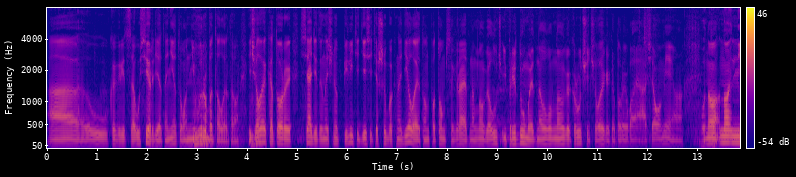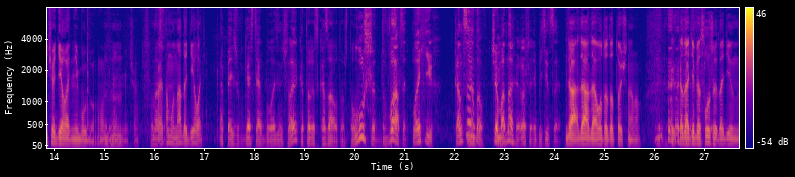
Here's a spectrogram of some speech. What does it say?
А у, как говорится, усердия-то нету, он не Мгм. выработал этого. И Мгм. человек, который сядет и начнет пилить и 10 ошибок наделает, он потом сыграет намного лучше и придумает намного круче человека, который, а, все умею, Вот но, но ничего делать не буду. Вот Мгм. как бы чё. у нас Поэтому надо делать. опять же, в гостях был один человек, который сказал, то, что лучше 20 плохих концертов, чем одна хорошая репетиция. Да, да, да, вот это точно. Ну. Когда тебя слушает один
